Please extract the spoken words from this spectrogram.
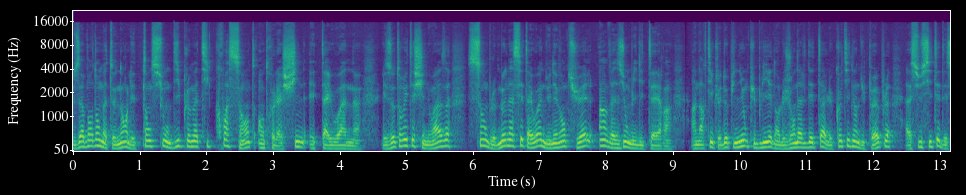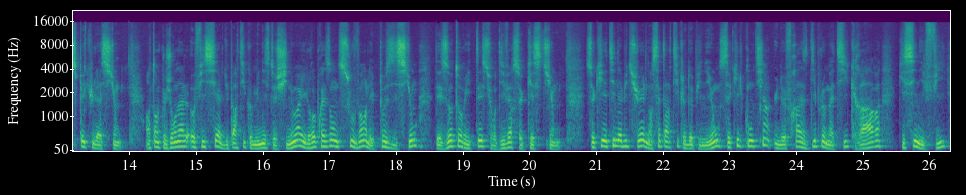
Nous abordons maintenant les tensions diplomatiques croissantes entre la Chine et Taïwan. Les autorités chinoises semblent menacer Taïwan d'une éventuelle invasion militaire. Un article d'opinion publié dans le journal d'État Le Quotidien du Peuple a suscité des spéculations. En tant que journal officiel du Parti communiste chinois, il représente souvent les positions des autorités sur diverses questions. Ce qui est inhabituel dans cet article d'opinion, c'est qu'il contient une phrase diplomatique rare qui signifie ⁇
